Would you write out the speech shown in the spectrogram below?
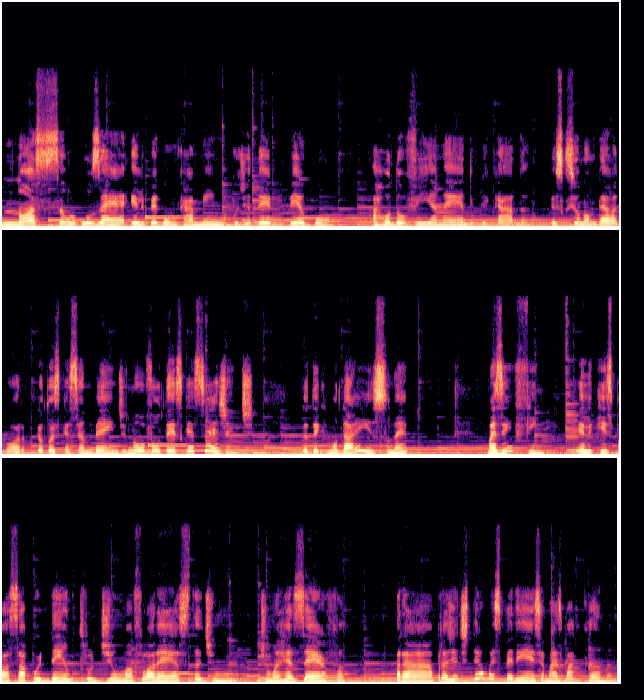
Nossa, o Zé, ele pegou um caminho, podia ter pego a rodovia, né, duplicada. Eu esqueci o nome dela agora, porque eu tô esquecendo bem de novo, voltei a esquecer, gente. Eu tenho que mudar isso, né? Mas enfim, ele quis passar por dentro de uma floresta, de, um, de uma reserva, para a gente ter uma experiência mais bacana.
